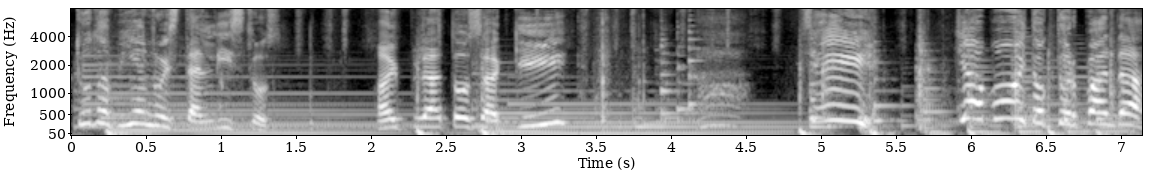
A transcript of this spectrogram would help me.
todavía no están listos. ¿Hay platos aquí? ¡Sí! ¡Ya voy, doctor Panda!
